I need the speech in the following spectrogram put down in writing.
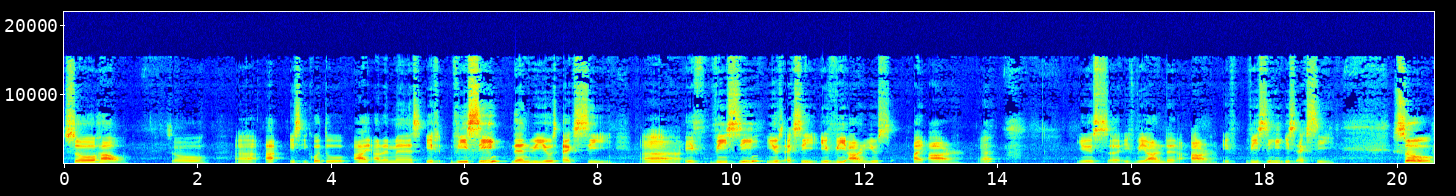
So how? So uh, is equal to IRMS. If VC, then we use XC. Uh, if VC, use XC. If VR, use IR. Yeah. Use uh, if VR, then R. If VC is XC. So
